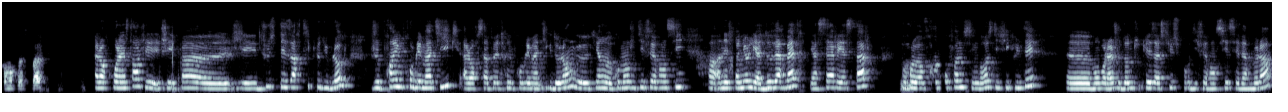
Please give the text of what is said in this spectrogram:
comment ça se passe? Alors pour l'instant, j'ai pas, euh, j'ai juste des articles du blog. Je prends une problématique. Alors ça peut être une problématique de langue. Tiens, comment je différencie en espagnol, il y a deux verbes être, il y a ser et estar. Pour Mhm. le francophone, c'est une grosse difficulté. Euh, bon voilà, je donne toutes les astuces pour différencier ces verbes-là.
